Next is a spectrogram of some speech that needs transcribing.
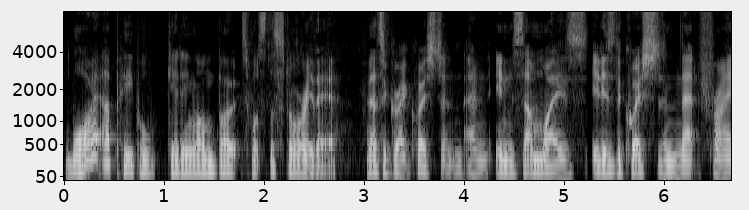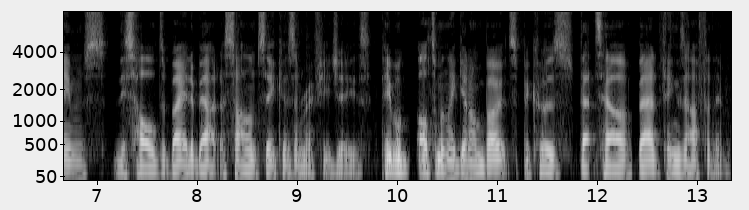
Why are people getting on boats? What's the story there? That's a great question. And in some ways, it is the question that frames this whole debate about asylum seekers and refugees. People ultimately get on boats because that's how bad things are for them.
